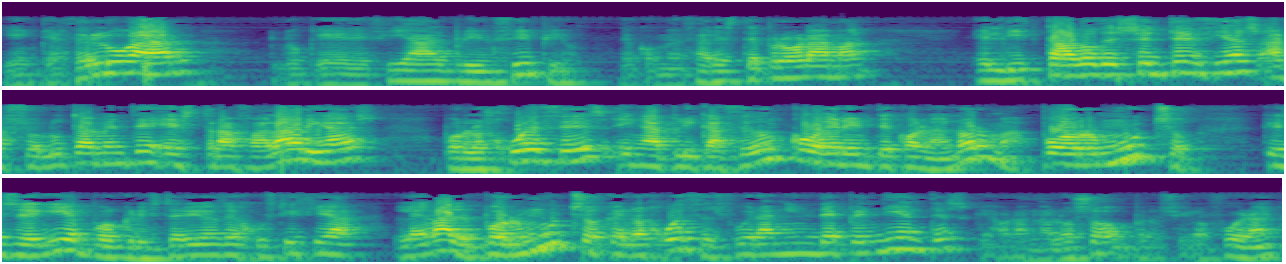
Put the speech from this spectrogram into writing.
Y en tercer lugar, lo que decía al principio de comenzar este programa, el dictado de sentencias absolutamente estrafalarias por los jueces en aplicación coherente con la norma, por mucho que se por criterios de justicia legal, por mucho que los jueces fueran independientes, que ahora no lo son, pero si lo fueran,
